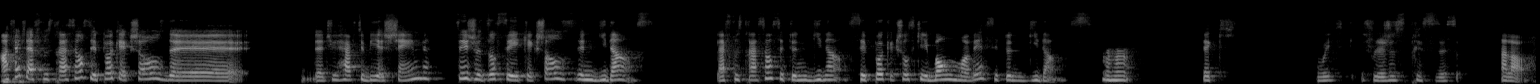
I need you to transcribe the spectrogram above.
en fait, la frustration, c'est pas quelque chose de. that you have to be ashamed. Tu sais, je veux dire, c'est quelque chose, c'est une guidance. La frustration, c'est une guidance. C'est pas quelque chose qui est bon ou mauvais, c'est une guidance. Mm-hmm. Fait que, oui, je voulais juste préciser ça. Alors,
